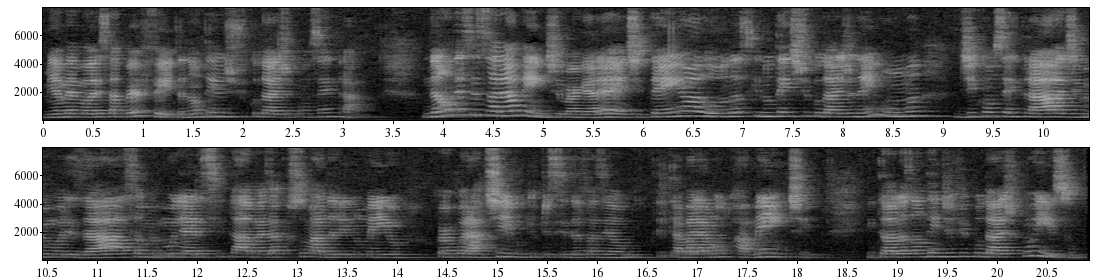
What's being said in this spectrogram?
Minha memória está perfeita, não tenho dificuldade de concentrar. Não necessariamente, Margarete. Tenho alunas que não têm dificuldade nenhuma de concentrar, de memorizar. São mulheres que estão tá mais acostumadas ali no meio corporativo, que precisa fazer trabalhar muito com a mente. Então elas não têm dificuldade com isso.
